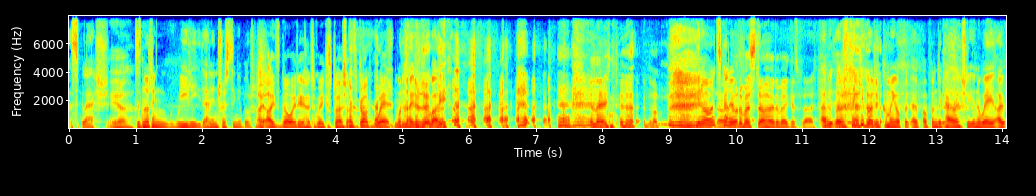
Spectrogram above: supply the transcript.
a splash. Yeah. There's nothing really that interesting about it. I, I've no idea how to make a splash. I've got wet. well, neither do I. Elaine, you know, it's no, kind none of. of us know how to make a splash. I was, I was thinking about it coming up uh, up in the car actually. In a way, I, I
